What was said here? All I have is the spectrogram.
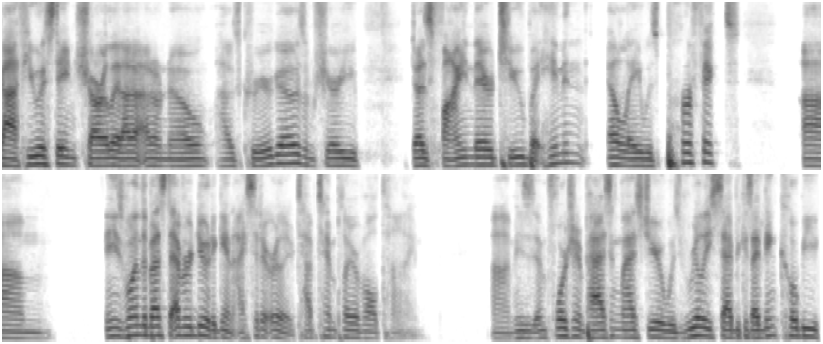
got if he was staying in Charlotte. I, I don't know how his career goes. I'm sure he does fine there too. But him in LA was perfect. Um, and he's one of the best to ever do it. Again, I said it earlier, top 10 player of all time. Um, his unfortunate passing last year was really sad because I think Kobe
